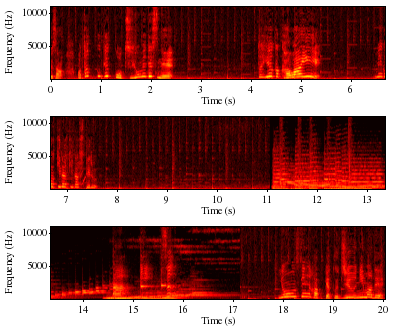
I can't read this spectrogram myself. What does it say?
43アタック結構強めですね。というかかわい。い目がキラキラしてる。ダイス。4812まで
